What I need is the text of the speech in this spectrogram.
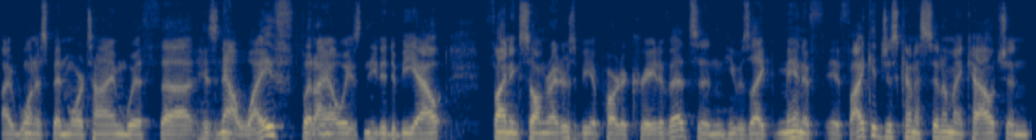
i want to spend more time with uh his now wife but i mm-hmm. always needed to be out finding songwriters to be a part of creative vets and he was like man if if i could just kind of sit on my couch and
